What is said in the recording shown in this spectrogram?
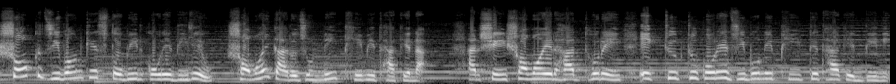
শোক জীবনকে স্থবির করে দিলেও সময় কারও জন্যেই থেমে থাকে না। আর সেই সময়ের হাত ধরেই একটু একটু করে জীবনে ফিরতে থাকেন তিনি।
